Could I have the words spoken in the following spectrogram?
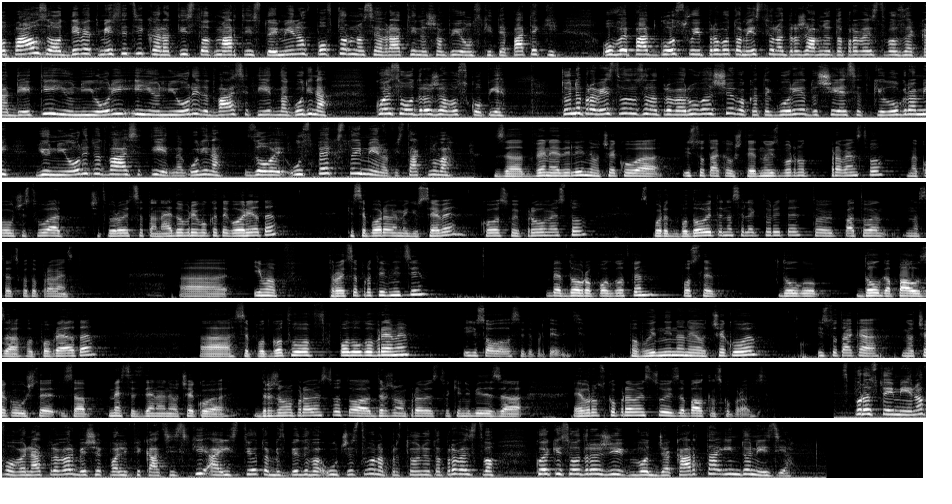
По пауза од 9 месеци, каратистот Мартин Стоименов повторно се врати на шампионските патеки. Овој пат го освои првото место на државното првенство за кадети, јуниори и јуниори до 21 година, кое се одржа во Скопје. Тој на првенството се надпреваруваше во категорија до 60 кг, јуниори до 21 година. За овој успех Стоименов истакнува. За две недели не очекува исто така уште едно изборно правенство, на кое учествуваат четворојцата најдобри во категоријата. Ке се бореме меѓу себе, кој освои прво место, според бодовите на селекторите, тој патува на светското правенство. А, имав тројца противници, бев добро подготвен, после долго, долга пауза од повредата, а, се подготвував подолго време и ги совладав сите противници. Па во иднина не очекува, исто така не очекува уште за месец дена не очекува државно правенство, тоа државно правенство ќе не биде за Европско правенство и за Балканско правенство. Според Стоименов, овој надпревар беше квалификацијски, а истиот обезбедува учество на престојното првенство, кое ќе се одржи во Джакарта, Индонезија.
